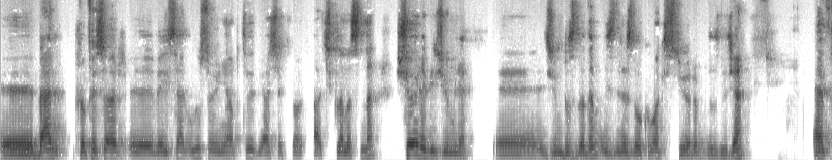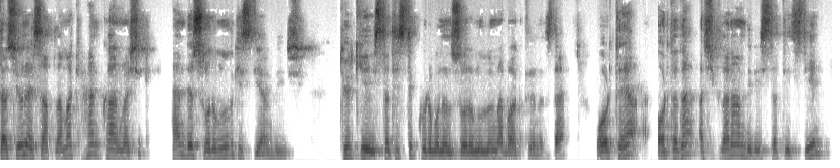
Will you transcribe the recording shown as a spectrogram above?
Ee, ben Profesör e, Veysel Ulusoy'un yaptığı bir açıklamasından şöyle bir cümle e, cımbızladım. İzninizle okumak istiyorum hızlıca. Enflasyonu hesaplamak hem karmaşık hem de sorumluluk isteyen bir iş. Türkiye İstatistik Kurumu'nun sorumluluğuna baktığınızda ortaya ortada açıklanan bir istatistiğin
